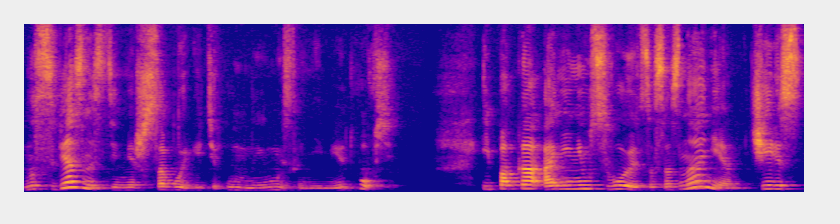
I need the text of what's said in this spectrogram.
но связности между собой эти умные мысли не имеют вовсе. И пока они не усвоятся сознанием через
